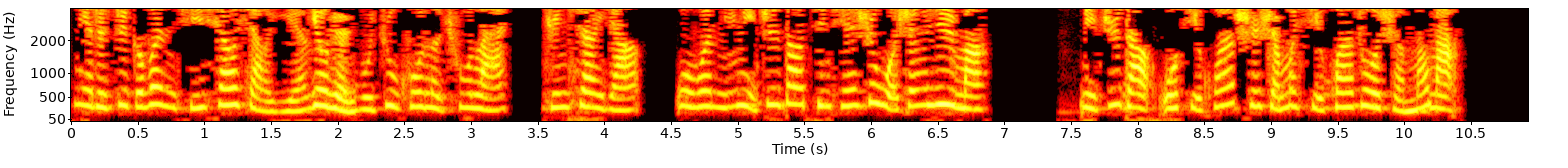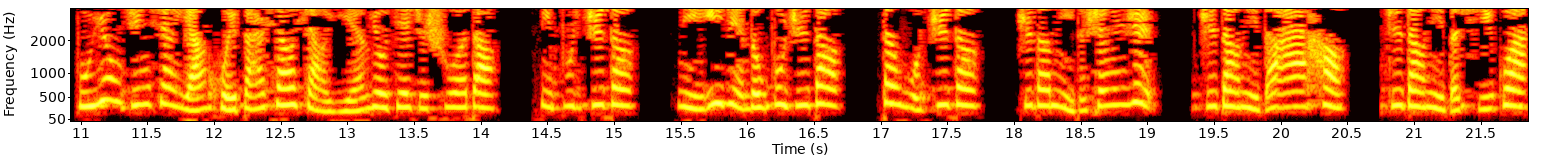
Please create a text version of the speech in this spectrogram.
念着这个问题，萧小言又忍不住哭了出来。君向阳，我问你，你知道今天是我生日吗？你知道我喜欢吃什么，喜欢做什么吗？不用君向阳回答，萧小言又接着说道：“你不知道，你一点都不知道，但我知道，知道你的生日，知道你的爱好，知道你的习惯，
